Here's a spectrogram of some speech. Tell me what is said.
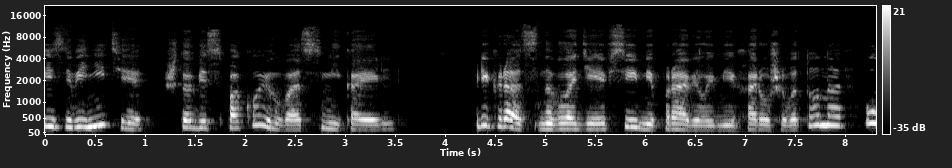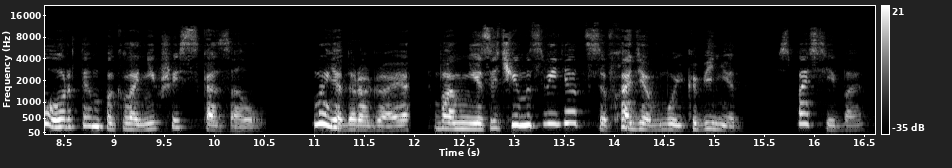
Извините, что беспокою вас, Микаэль. Прекрасно владея всеми правилами хорошего тона, Уортем, поклонившись, сказал. «Моя дорогая, вам незачем извиняться, входя в мой кабинет. Спасибо».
